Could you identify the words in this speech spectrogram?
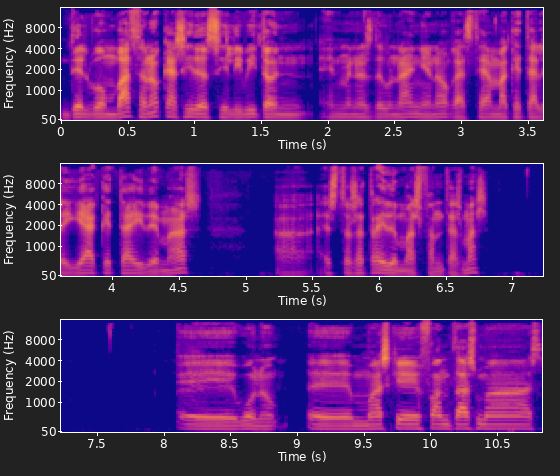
del bombazo, ¿no? Que ha sido Silivito en, en menos de un año, ¿no? Gastea maqueta leyaqueta y demás. Ah, ¿Esto os ha traído más fantasmas? Eh, bueno, eh, más que fantasmas,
